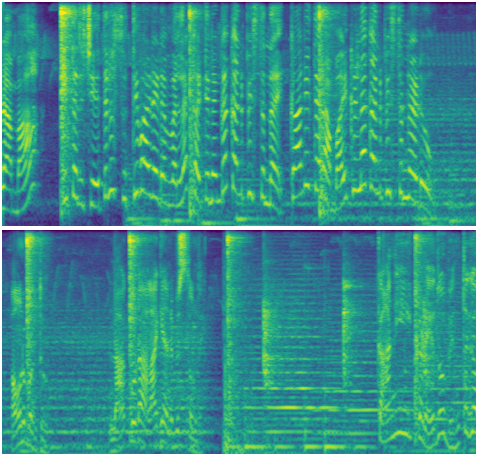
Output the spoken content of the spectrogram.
రామా ఇతని చేతులు సుత్తి వాడడం వల్ల కఠినంగా కనిపిస్తున్నాయి. కానీ ఇతను అమాయకుల్లా కనిపిస్తున్నాడు. అవును బంధు. నాకు కూడా అలాగే అనిపిస్తుంది. కానీ ఇక్కడ ఏదో వింతగా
